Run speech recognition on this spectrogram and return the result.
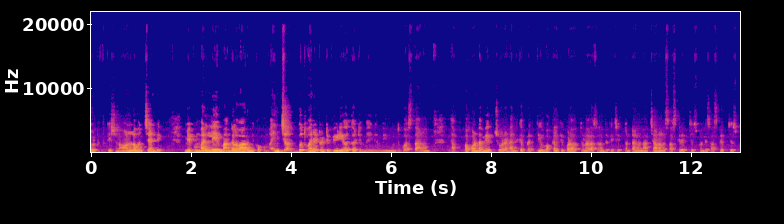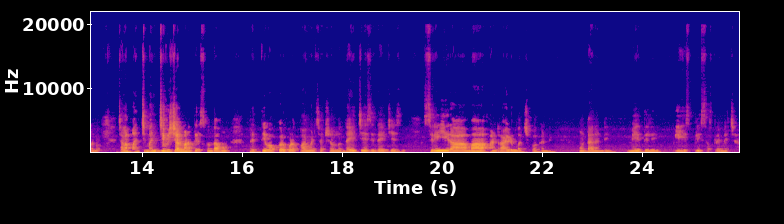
నోటిఫికేషన్ ఆన్లో ఉంచండి. మీకు మళ్ళీ మంగళవారం మీకు ఒక మంచి అద్భుతమైనటువంటి వీడియోతోటి నేను మీ ముందుకు వస్తాను. తప్పకుండా మీరు చూడండి. అందుకే ప్రతి ఒక్కరికి కూడా తులారాశులు అందరికీ చెప్తుంటాను నా ఛానల్ సబ్స్క్రైబ్ చేసుకుంటే సబ్స్క్రైబ్ చేసుకోండి చాలా మంచి మంచి విషయాలు మనం తెలుసుకుందాము. ప్రతి ఒక్కరు కూడా కామెంట్ సెక్షన్లో దయచేసి దయచేసి శ్రీరామ అని రాయడం మర్చిపోకండి. ఉంటానండి. మీ Dileep. Please please subscribe my channel.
